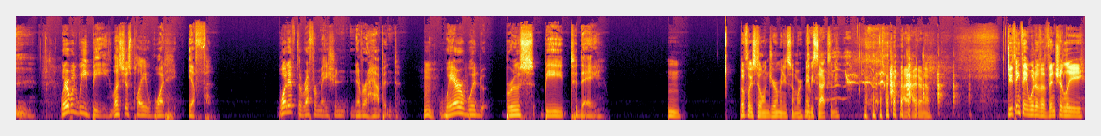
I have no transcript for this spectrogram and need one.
where would we be? Let's just play what if. What if the Reformation never happened? Hmm. Where would Bruce be today? Hmm. Hopefully, still in Germany somewhere. Maybe Saxony. I, I don't know. Do you think they would have eventually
